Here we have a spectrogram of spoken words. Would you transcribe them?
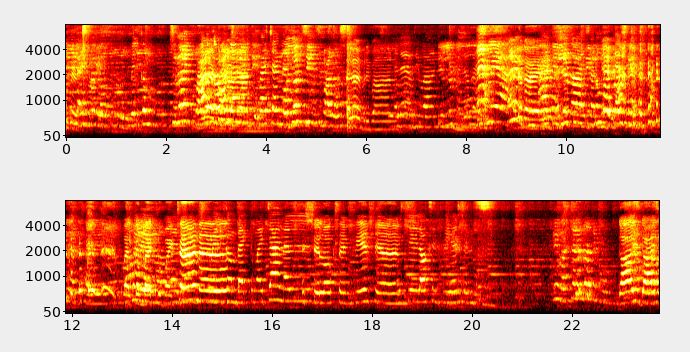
ಇನ್ನೊಮ್ಮೆ ಹೇಳಿ. Welcome my channel hello everyone hello everyone hello guys hello guys welcome back to my channel welcome back to my channel ಶಿಲಾಕ್ಸ್ ಆ್ಯಂಡ್ ಕ್ರಿಯೇಷನ್ ಎಸ್ಟೇ ಲಾಕ್ಸ್ and creations guys guys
